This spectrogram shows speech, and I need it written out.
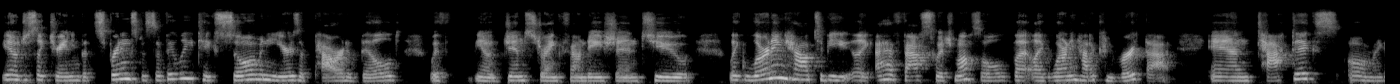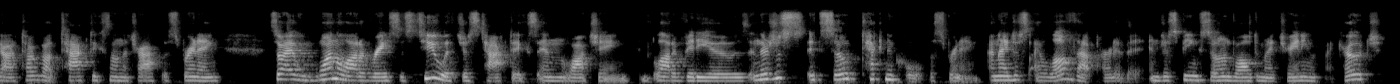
you know, just like training, but sprinting specifically takes so many years of power to build with, you know, gym strength foundation to like learning how to be like, I have fast twitch muscle, but like learning how to convert that and tactics. Oh my God, talk about tactics on the track with sprinting. So I've won a lot of races too with just tactics and watching a lot of videos. And there's just, it's so technical, the sprinting. And I just, I love that part of it and just being so involved in my training with my coach.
